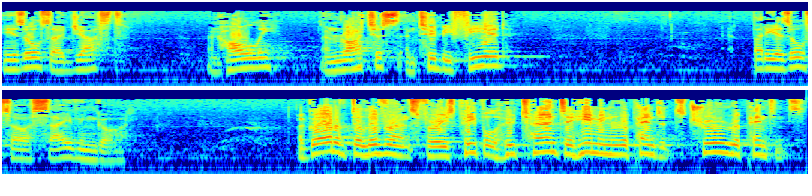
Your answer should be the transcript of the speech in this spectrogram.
He is also just and holy and righteous and to be feared. But He is also a saving God. A God of deliverance for His people who turn to Him in repentance, true repentance.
